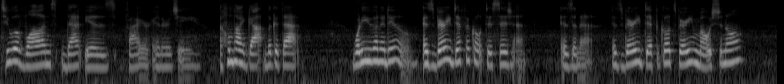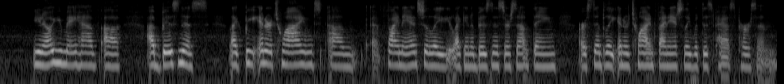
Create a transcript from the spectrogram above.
Two of Wands, that is fire energy. Oh my God, look at that. What are you going to do? It's a very difficult decision, isn't it? It's very difficult. It's very emotional. You know, you may have a, a business like be intertwined um, financially, like in a business or something, or simply intertwined financially with this past person.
